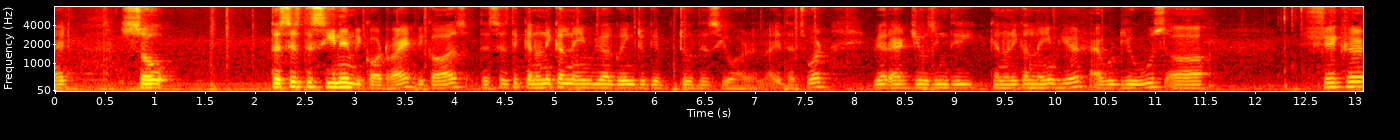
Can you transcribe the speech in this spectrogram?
right? So this is the cname record right? Because this is the canonical name we are going to give to this url right? That's what we are at using the canonical name here. I would use uh shaker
